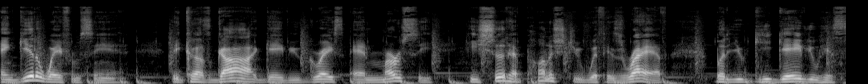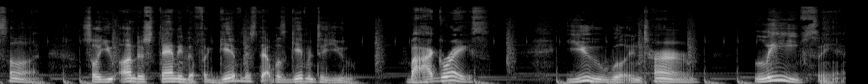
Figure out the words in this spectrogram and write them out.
and get away from sin because God gave you grace and mercy. He should have punished you with his wrath, but you, he gave you his son. So you understanding the forgiveness that was given to you by grace, you will in turn leave sin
